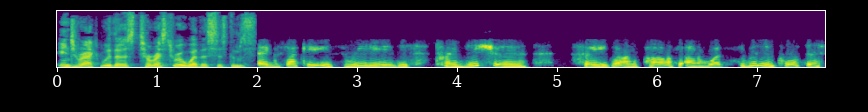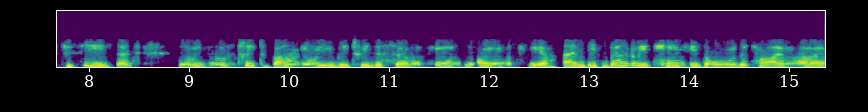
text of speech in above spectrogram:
interact with Earth's terrestrial weather systems. Exactly. It's really this transition phase and part. And what's really important to see is that there is no strict boundary between the thermosphere and the ionosphere. And this boundary changes all the time uh,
